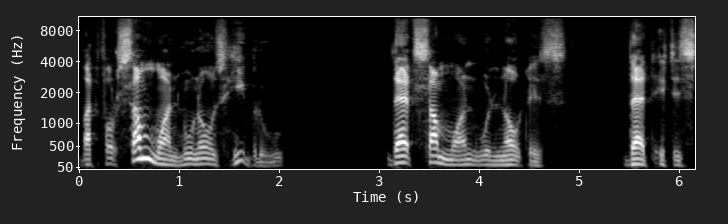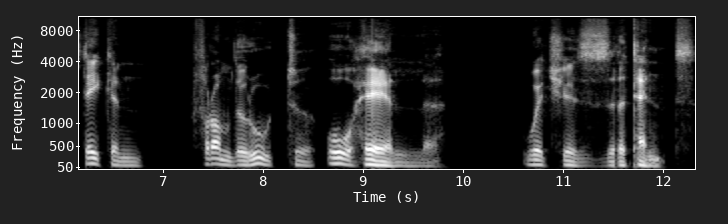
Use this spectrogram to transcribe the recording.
But for someone who knows Hebrew, that someone will notice that it is taken from the root ohel, which is the tent.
